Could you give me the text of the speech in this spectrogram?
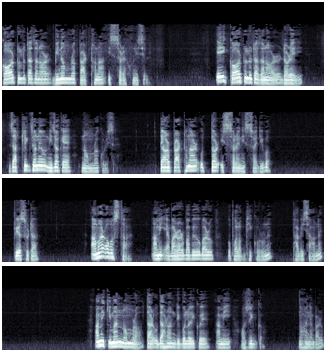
কৰ তোলোতাজনৰ বিনম্ৰ প্ৰাৰ্থনা ঈশ্বৰে শুনিছিল। এই কৰ তোলোতাজনৰ দৰেই যাত্ৰিকজনেও নিজকে নম্ৰ কৰিছে। তেওঁৰ প্ৰাৰ্থনাৰ উত্তৰ ঈশ্বৰে নিশ্চয় দিব। প্ৰিয় শ্ৰোতা আমাৰ অৱস্থা আমি এবাৰৰ বাবেও বাৰু উপলব্ধি কৰোনে ভাবি চাওনে? আমি কিমান নম্ৰ তাৰ উদাহৰণ দিবলৈকৈ আমি অযোগ্য নহয়নে বাৰু?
